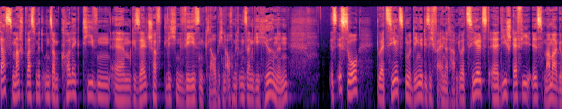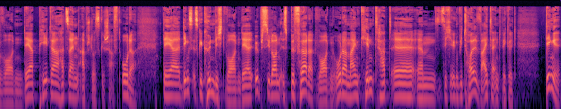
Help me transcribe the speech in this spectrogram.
das macht was mit unserem kollektiven ähm, gesellschaftlichen Wesen, glaube ich, und auch mit unseren Gehirnen. Es ist so, du erzählst nur Dinge, die sich verändert haben. Du erzählst, äh, die Steffi ist Mama geworden, der Peter hat seinen Abschluss geschafft oder der Dings ist gekündigt worden, der Y ist befördert worden oder mein Kind hat äh, ähm, sich irgendwie toll weiterentwickelt. Dinge,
